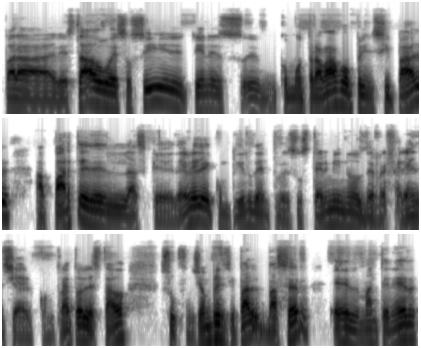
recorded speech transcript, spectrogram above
para el Estado, eso sí, tienes eh, como trabajo principal, aparte de las que debe de cumplir dentro de sus términos de referencia el contrato del Estado, su función principal va a ser el mantener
